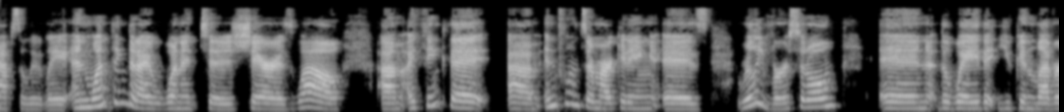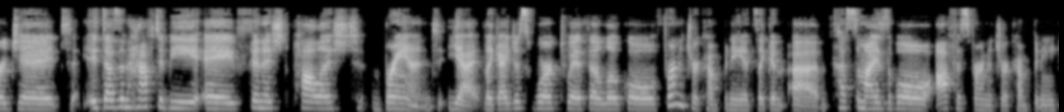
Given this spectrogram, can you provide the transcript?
Absolutely. And one thing that I wanted to share as well, um, I think that um, influencer marketing is really versatile in the way that you can leverage it. It doesn't have to be a finished, polished brand yet. Like I just worked with a local furniture company. It's like a uh, customizable office furniture company,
